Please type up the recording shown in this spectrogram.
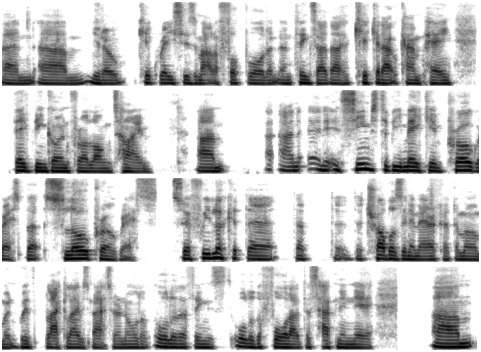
and um, you know, kick racism out of football and, and things like that. Kick it out campaign. They've been going for a long time, um, and and it seems to be making progress, but slow progress. So if we look at the the the, troubles in America at the moment with Black Lives Matter and all of all of the things, all of the fallout that's happening there, um,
